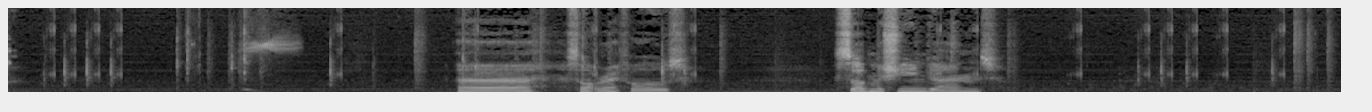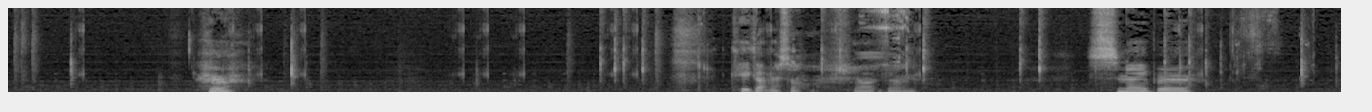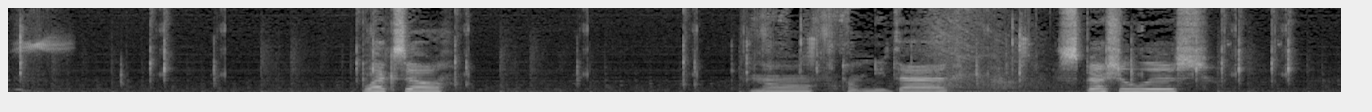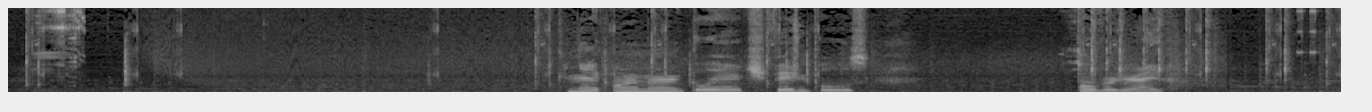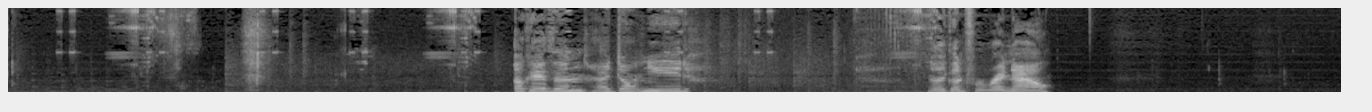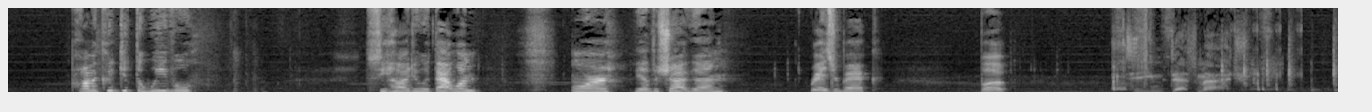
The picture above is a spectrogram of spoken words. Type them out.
Uh, assault rifles, submachine guns. Okay, got myself a shotgun. Sniper. Black cell. No, don't need that. Specialist. Kinetic armor, glitch, vision pulse, overdrive. Okay then, I don't need another gun for right now. Probably could get the Weevil. See how I do with that one. Or the other shotgun, Razorback. But Team deathmatch.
